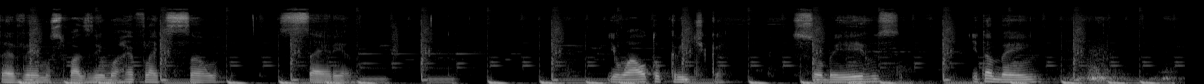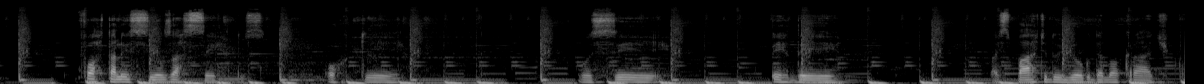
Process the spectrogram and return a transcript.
devemos fazer uma reflexão séria e uma autocrítica sobre erros e também fortalecer os acertos, porque você perder faz parte do jogo democrático,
